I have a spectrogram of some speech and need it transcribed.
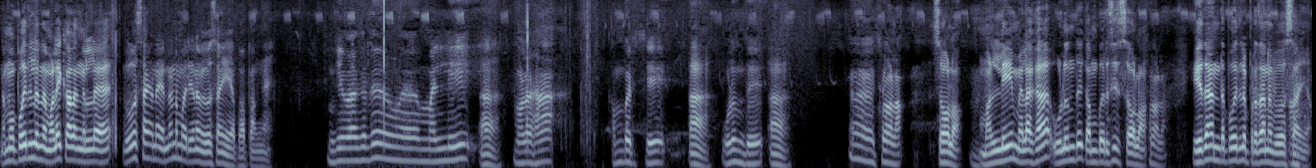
நம்ம பகுதியில் இந்த மழைக்காலங்களில் விவசாயம்னா என்னென்ன மாதிரியான விவசாயம் பார்ப்பாங்க? இங்கே அஹ், மல்லி ஆ. மிளகா கம்பரிசி ஆ. உளுந்து சோளம். சோளம். மல்லி மிளகா உளுந்து கம்பரிசி சோளம். சோளம். இதுதான் இந்த பகுதியில் பிரதான விவசாயம்.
